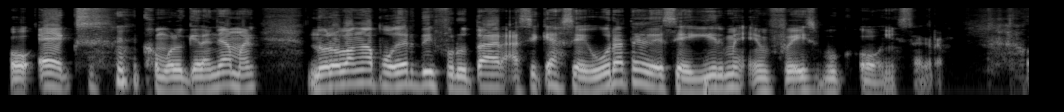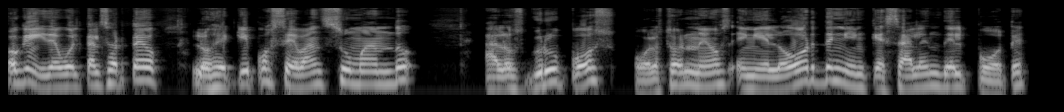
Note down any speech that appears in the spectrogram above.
o X, como lo quieran llamar, no lo van a poder disfrutar. Así que asegúrate de seguirme en Facebook o Instagram. Ok, de vuelta al sorteo, los equipos se van sumando a los grupos o los torneos en el orden en que salen del pote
